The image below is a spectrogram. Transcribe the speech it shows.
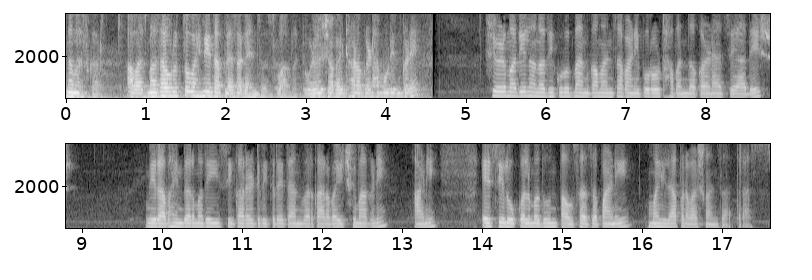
नमस्कार. आवाज माझा वृत्तवाहिनीत आपल्या सगळ्यांचं स्वागत. वेळेच्या काही ठळक घडामोडींकडे. शेळमधील अनधिकृत बांधकामांचा पाणीपुरवठा बंद करण्याचे आदेश. मीरा भाईंदरमध्ये ई सिगारेट विक्रेत्यांवर कारवाईची मागणी आणि एसी लोकलमधून पावसाचं पाणी महिला प्रवाशांचा त्रास.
